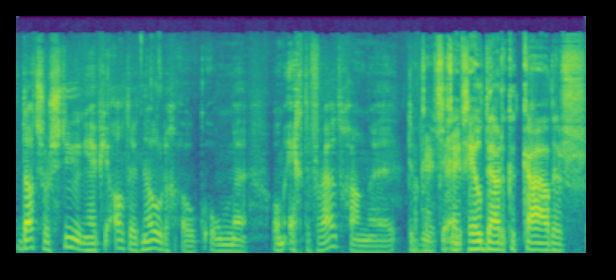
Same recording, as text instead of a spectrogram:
dat soort sturing heb je altijd nodig ook om, uh, om echte vooruitgang uh, te okay, boeken. Dus je geeft heel duidelijke kaders,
